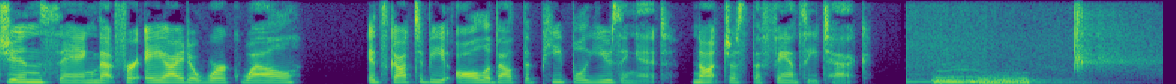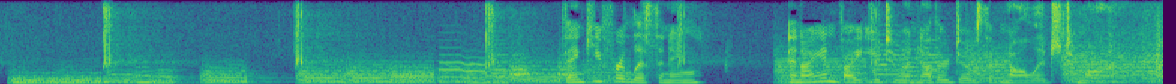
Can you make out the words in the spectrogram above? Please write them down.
Jin's saying that for AI to work well, it's got to be all about the people using it, not just the fancy tech. Thank you for listening, and I invite you to another dose of knowledge tomorrow.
